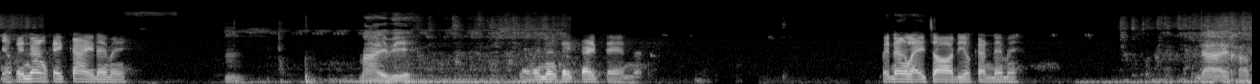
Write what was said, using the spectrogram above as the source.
อยากไปนั่งใกล้ๆได้ไหมอืม ไม่พี่ อยากไปนั่งใกล้ๆแฟนน่ะ ไปนั่งไลฟ์จอเดียวกันได้ไหม ได้ครับ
